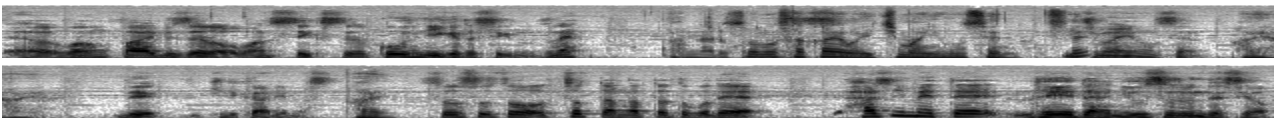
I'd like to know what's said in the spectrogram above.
あ150、160、こういうふうに言い方してくるんですね。なるその境は1万4000なんですね1万4000はいはいで切り替わります。はいそうすると、ちょっと上がったところで、初めてレーダーに移るんですよ。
